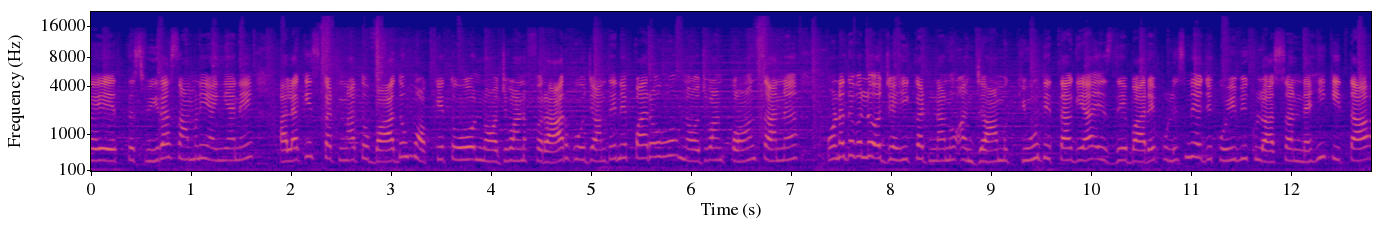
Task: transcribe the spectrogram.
ਇਹ ਤਸਵੀਰਾਂ ਸਾਹਮਣੇ ਆਈਆਂ ਨੇ। ਹਾਲਾਂਕਿ ਇਸ ਘਟਨਾ ਤੋਂ ਬਾਅਦ ਉਹ ਮੌਕੇ ਤੋਂ ਨੌਜਵਾਨ ਫਰਾਰ ਹੋ ਜਾਂਦੇ ਨੇ, ਪਰ ਉਹ ਨੌਜਵਾਨ ਕੌਣ ਸਨ? ਉਹਨਾਂ ਦੇ ਵੱਲੋਂ ਅਜਿਹੀ ਘਟਨਾ ਨੂੰ ਅੰਜਾਮ ਕਿਉਂ ਦਿੱਤਾ ਗਿਆ? ਇਸ ਦੇ ਬਾਰੇ ਪੁਲਿਸ ਨੇ ਅਜੇ ਕੋਈ ਵੀ ਖੁਲਾਸਾ ਨਹੀਂ ਕੀਤਾ,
